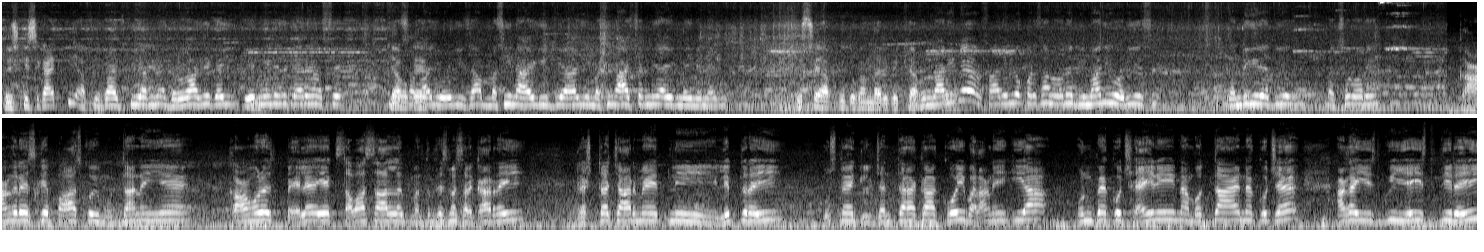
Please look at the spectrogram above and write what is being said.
तो इसकी शिकायत की आपने? शिकायत की हमने दुर्गा से गई एक महीने से कह रहे हैं उससे। क्या? सफ़ाई होगी साहब मशीन आएगी जी आएगी मशीन आज तक नहीं आई एक महीने में भी। उससे आपकी दुकानदारी पे क्या बीमारी पे सारे लोग परेशान हो रहे हैं बीमारी हो रही है इससे। गंदगी रहती है मच्छर हो रहे हैं। कांग्रेस के पास कोई मुद्दा नहीं है। कांग्रेस पहले एक सवा साल मध्य प्रदेश में सरकार रही भ्रष्टाचार में इतनी लिप्त रही उसने जनता का कोई भला नहीं किया उन पर कुछ है ही नहीं ना मुद्दा है ना कुछ है। अगर इसकी यही स्थिति रही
